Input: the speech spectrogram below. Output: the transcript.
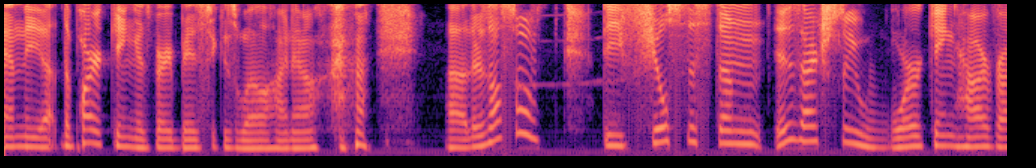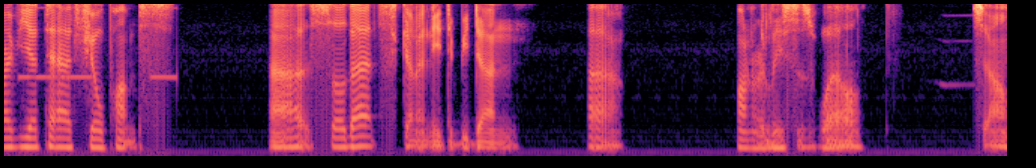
And the uh, the parking is very basic as well. I know. uh, there's also the fuel system is actually working. However, I've yet to add fuel pumps, uh, so that's gonna need to be done uh, on release as well. So.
